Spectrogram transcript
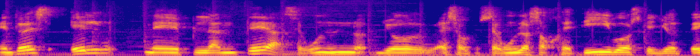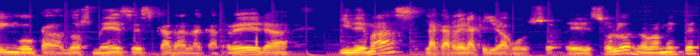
Entonces, él me plantea, según yo, eso, según los objetivos que yo tengo cada dos meses, cara a la carrera y demás, la carrera que yo hago eh, solo normalmente,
